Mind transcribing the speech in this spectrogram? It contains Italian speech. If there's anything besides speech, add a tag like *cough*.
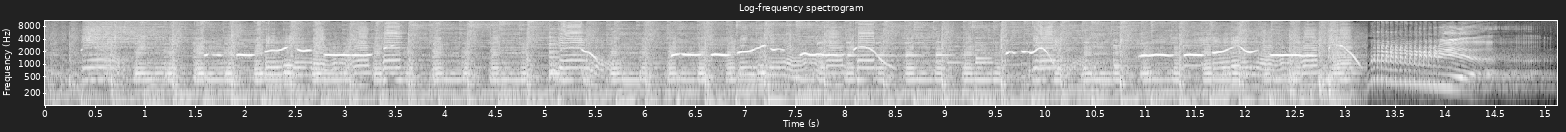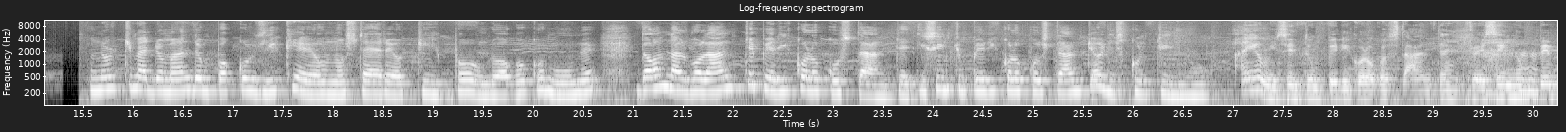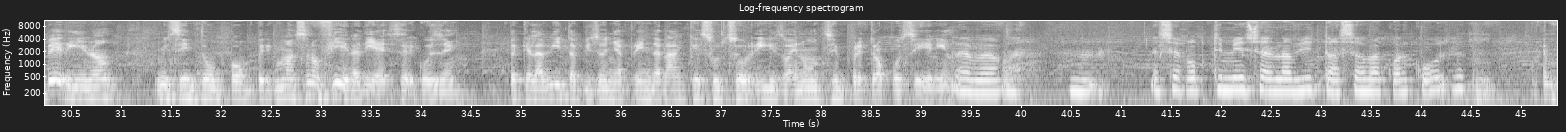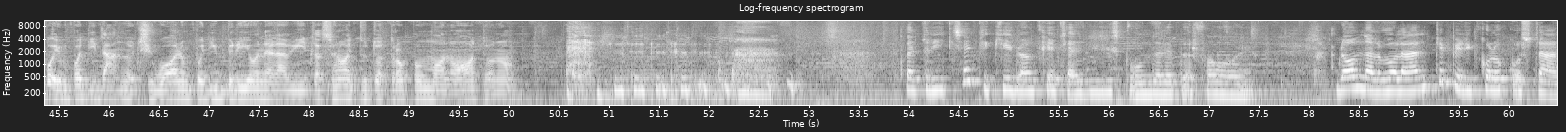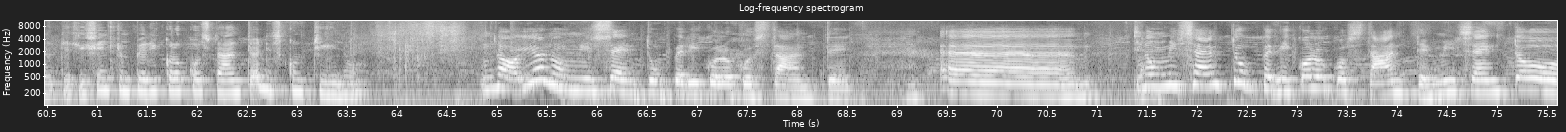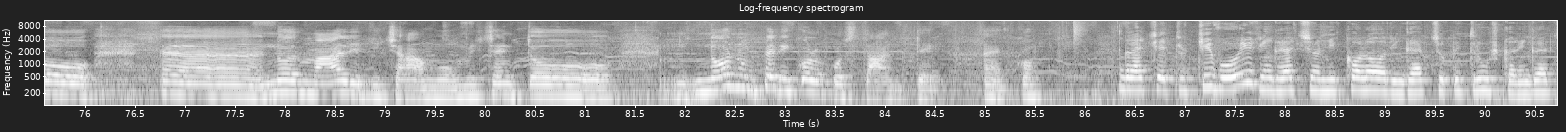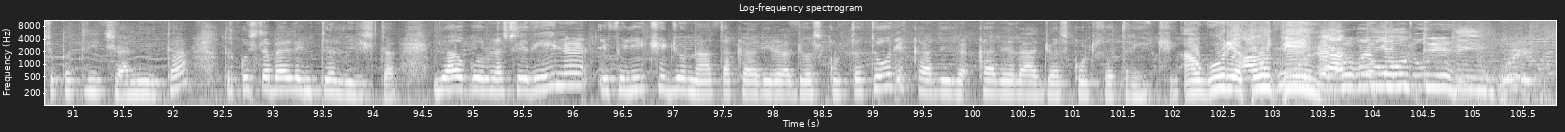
Un'ultima domanda un po' così che è uno stereotipo, un luogo comune. Donna al volante, pericolo costante. Ti senti un pericolo costante o discontinuo? Ma io mi sento un pericolo costante, cioè essendo un *laughs* peperino mi sento un po' un pericolo, ma sono fiera di essere così. Perché la vita bisogna prenderla anche sul sorriso e non sempre troppo serio. È vero. Mm. Essere ottimista nella vita serve a qualcosa. E poi un po' di danno ci vuole, un po' di brio nella vita, sennò è tutto troppo monotono. *laughs* Patrizia, ti chiedo anche a te di rispondere per favore. Donna al volante, pericolo costante. Ti senti un pericolo costante o discontinuo? No, io non mi sento un pericolo costante. Ehm, non mi sento un pericolo costante, mi sento eh, normale, diciamo, mi sento non un pericolo costante. Ecco. Grazie a tutti voi, ringrazio Niccolò, ringrazio Petrusca, ringrazio Patrizia e Anita per questa bella intervista. Vi auguro una serena e felice giornata cari radioascoltatori e cari, care radioascoltatrici. Auguri a tutti! Auguri a Auguri a tutti.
